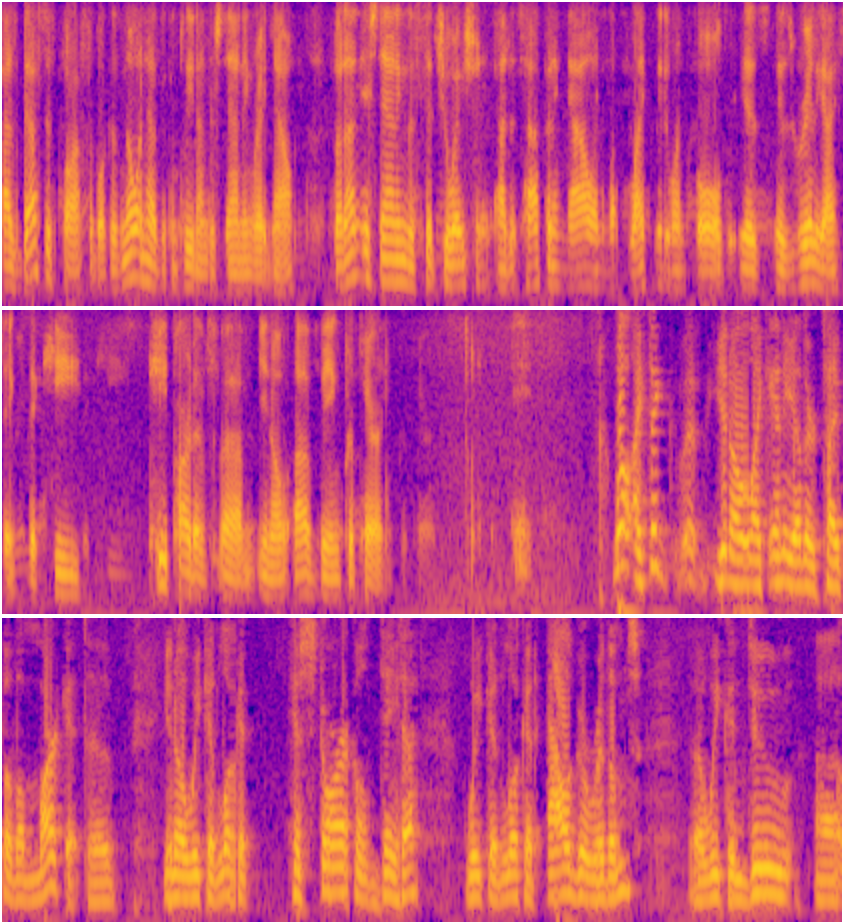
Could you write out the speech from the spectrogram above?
as best as possible, because no one has a complete understanding right now, but understanding the situation as it's happening now and what's likely to unfold is is really, I think, the key key part of um, you know of being prepared. Well, I think uh, you know, like any other type of a market, uh, you know, we could look at historical data, we can look at algorithms, uh, we can do uh,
